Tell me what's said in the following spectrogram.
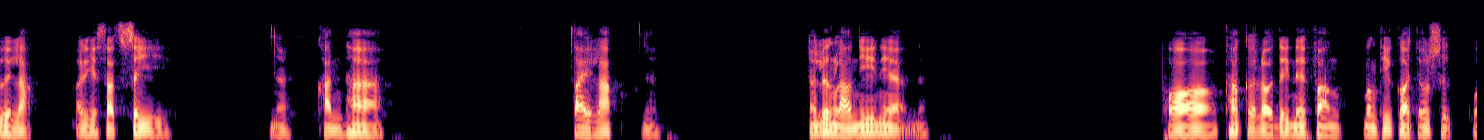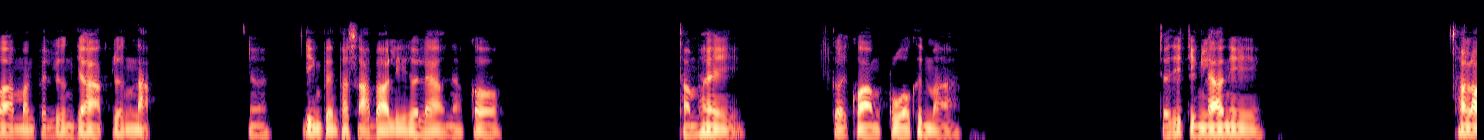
ด้วยหลักอริยสัจสี่นะขันห้าไตรลักษณ์นะเรื่องเหล่านี้เนี่ยนะพอถ้าเกิดเราได้ได้ฟังบางทีก็จะรู้สึกว่ามันเป็นเรื่องยากเรื่องหนักนะยิ่งเป็นภาษาบาลีด้วยแล้วนะก็ทำให้ เกิดความกลัวขึ้นมาแต่ที่จริงแล้วนี่ ถ้าเรา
